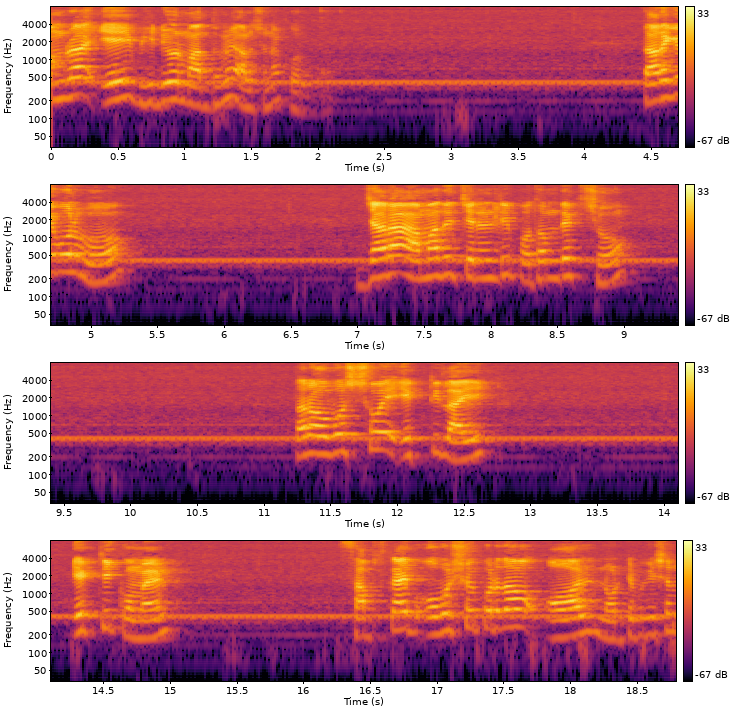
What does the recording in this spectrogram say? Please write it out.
আমরা এই ভিডিওর মাধ্যমে আলোচনা করব। তার আগে বলব, যারা আমাদের চ্যানেলটি প্রথম দেখছ, তারা অবশ্যই একটি লাইক, একটি কমেন্ট, সাবস্ক্রাইব অবশ্যই করে দাও, অল নোটিফিকেশন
